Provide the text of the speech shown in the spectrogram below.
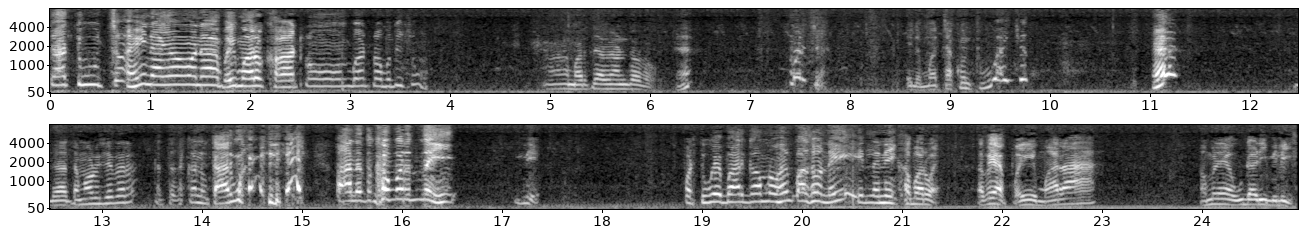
ત્યાં તું ચાહીને આવ્યો ને ભાઈ મારો ખાટલો બાટલો બધું શું? આ મરચા વેણતો હતો. મરચા? એટલે મરચા કોણ તું આવી ગયો? હે? લે તમારું છે તારે? કનું તારું આને તો ખબર જ નહીં. લે. પણ તું એ બાર ગામનો હોય ને પાછો? નહીં એટલે નહીં ખબર હોય. હવે ભાઈ મારા હમણે ઉડાડી મિલી.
